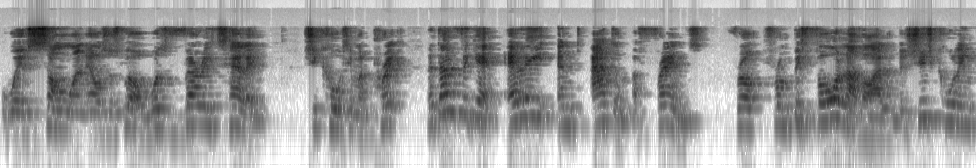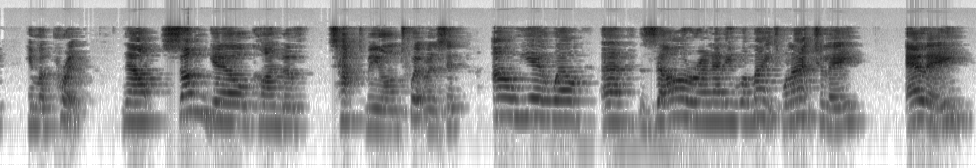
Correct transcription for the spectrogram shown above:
with someone else as well was very telling. She called him a prick. Now, don't forget, Ellie and Adam are friends from, from before Love Island, and she's calling him a prick. Now, some girl kind of tapped me on Twitter and said, oh, yeah, well, uh, Zara and Ellie were mates. Well, actually, Ellie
